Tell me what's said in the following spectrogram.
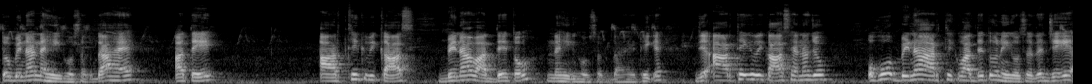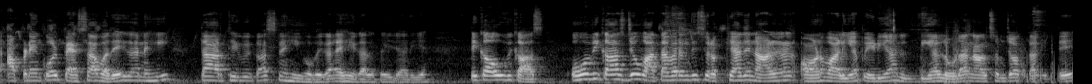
ਤੋਂ ਬਿਨਾ ਨਹੀਂ ਹੋ ਸਕਦਾ ਹੈ ਅਤੇ ਆਰਥਿਕ ਵਿਕਾਸ ਬਿਨਾ ਵਾਧੇ ਤੋਂ ਨਹੀਂ ਹੋ ਸਕਦਾ ਹੈ ਠੀਕ ਹੈ ਜੇ ਆਰਥਿਕ ਵਿਕਾਸ ਹੈ ਨਾ ਜੋ ਉਹ ਬਿਨਾਂ ਆਰਥਿਕ ਵਾਧੇ ਤੋਂ ਨਹੀਂ ਹੋ ਸਕਦਾ। ਜੇ ਆਪਣੇ ਕੋਲ ਪੈਸਾ ਵਧੇਗਾ ਨਹੀਂ, ਤਾਂ ਆਰਥਿਕ ਵਿਕਾਸ ਨਹੀਂ ਹੋਵੇਗਾ, ਇਹ ਗੱਲ ਕਹੀ ਜਾ ਰਹੀ ਹੈ। ਟਿਕਾਊ ਵਿਕਾਸ। ਉਹ ਵਿਕਾਸ ਜੋ ਵਾਤਾਵਰਣ ਦੀ ਸੁਰੱਖਿਆ ਦੇ ਨਾਲ ਨਾਲ ਆਉਣ ਵਾਲੀਆਂ ਪੀੜ੍ਹੀਆਂ ਦੀਆਂ ਲੋੜਾਂ ਨਾਲ ਸਮਝੌਤਾ ਕੀਤੇ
